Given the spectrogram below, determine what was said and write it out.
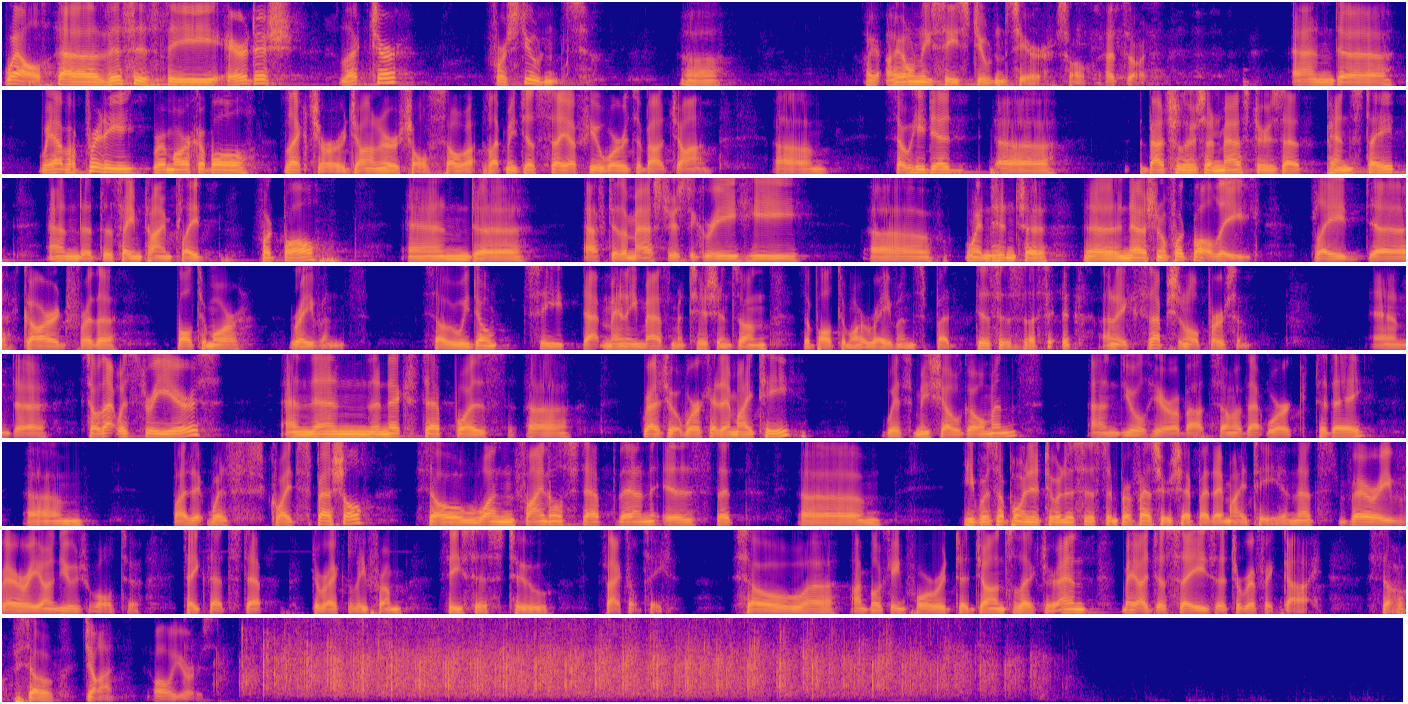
Well, uh, this is the Erdős lecture for students. Uh, I, I only see students here, so that's all right. And uh, we have a pretty remarkable lecturer, John Urschel. So uh, let me just say a few words about John. Um, so he did uh, bachelor's and master's at Penn State, and at the same time played football. And uh, after the master's degree, he uh, went into the National Football League, played uh, guard for the Baltimore Ravens. So we don't see that many mathematicians on the Baltimore Ravens, but this is a, an exceptional person. And uh, so that was three years. And then the next step was uh, graduate work at MIT with Michel Goemans, and you'll hear about some of that work today. Um, but it was quite special. So one final step then is that um, he was appointed to an assistant professorship at MIT, and that's very, very unusual to take that step directly from thesis to faculty. So uh, I'm looking forward to John's lecture. And may I just say, he's a terrific guy. So, so John, all yours.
